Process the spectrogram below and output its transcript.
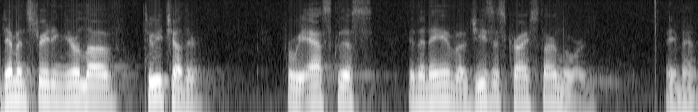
demonstrating your love to each other. For we ask this in the name of Jesus Christ our Lord. Amen.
